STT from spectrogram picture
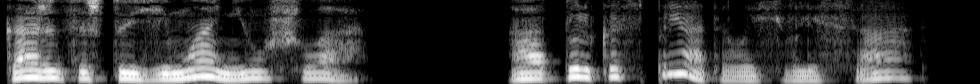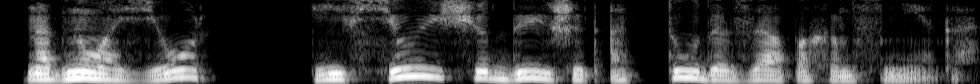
Кажется, что зима не ушла, а только спряталась в леса, на дно озер и все еще дышит оттуда запахом снега.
